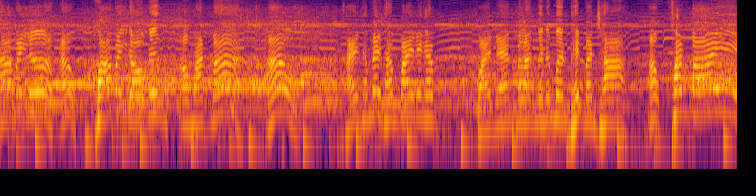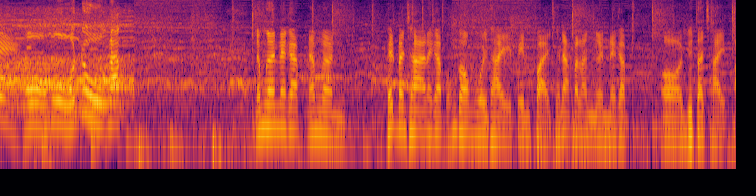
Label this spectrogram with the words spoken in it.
ฮาไม่เลิก เอ้าขวาไปอีกดอกหนึ่งเอาหมัดมา เอ้าใครทำได้ทำไปนะครับ ฝ่ายแดงพลังเงินน้ำเงินเพชรบัญชา เอ้าฟันไป โอ้โหดูครับ น้ำเงินนะครับน้ำเงินเพชรบัญชานะครับหงทองมวยไทยเป็นฝ่ายชนะพลังเงินนะครับอยุทธชัยไป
